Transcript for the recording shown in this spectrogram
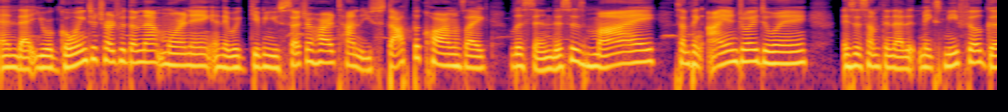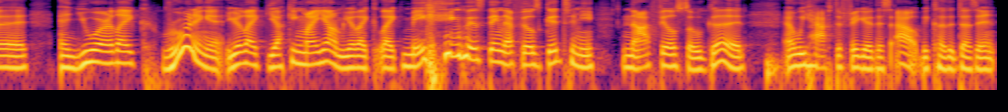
and that you were going to church with them that morning and they were giving you such a hard time that you stopped the car and was like, listen, this is my something I enjoy doing. Is this something that it makes me feel good? And you are like ruining it. You're like yucking my yum. You're like like making this thing that feels good to me not feel so good. And we have to figure this out because it doesn't.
